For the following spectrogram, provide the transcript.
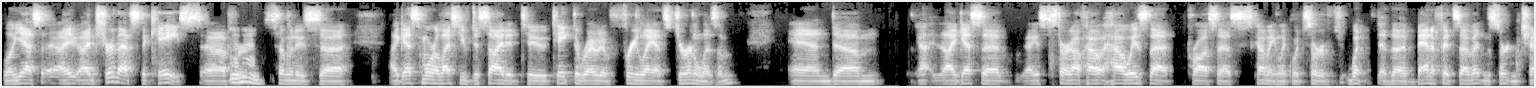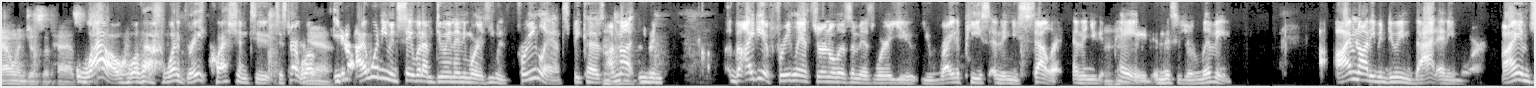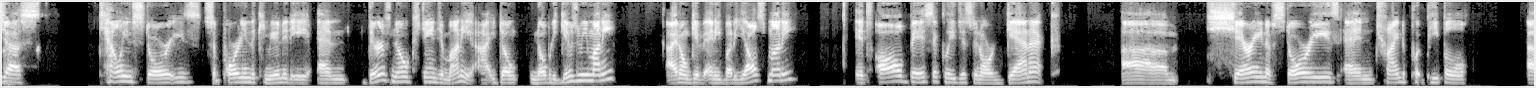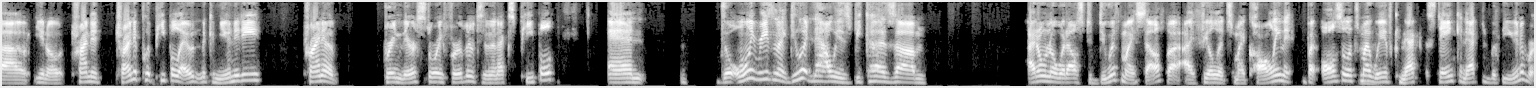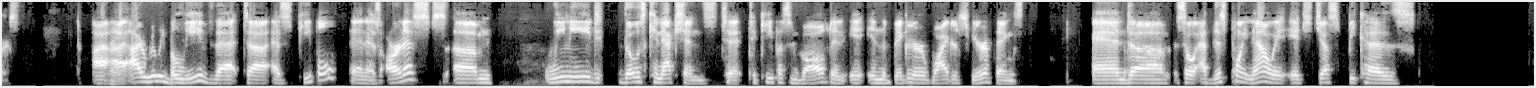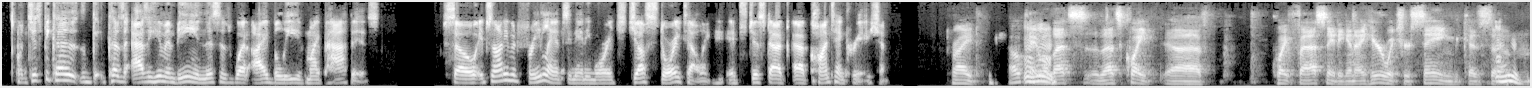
Well, yes, I, am sure that's the case uh, for mm-hmm. someone who's, uh, I guess, more or less, you've decided to take the road of freelance journalism, and um, I guess uh, I guess to start off, how how is that process coming? Like, what sort of what the benefits of it and certain challenges it has? Wow, well, that, what a great question to to start. Well, yeah. you know, I wouldn't even say what I'm doing anymore is even freelance because mm-hmm. I'm not even. The idea of freelance journalism is where you you write a piece and then you sell it and then you get mm-hmm. paid and this is your living. I'm not even doing that anymore. I am just telling stories, supporting the community, and there's no exchange of money. I don't, nobody gives me money. I don't give anybody else money. It's all basically just an organic um, sharing of stories and trying to put people, uh, you know, trying to trying to put people out in the community, trying to bring their story further to the next people. And the only reason I do it now is because um, I don't know what else to do with myself. I, I feel it's my calling, but also it's my mm-hmm. way of connect, staying connected with the universe. I, right. I, I really believe that uh, as people and as artists, um, we need those connections to to keep us involved in in, in the bigger, wider sphere of things. And uh, so at this point now, it, it's just because just because because as a human being this is what i believe my path is. So it's not even freelancing anymore. It's just storytelling. It's just a, a content creation. Right. Okay. Mm-hmm. well that's that's quite uh quite fascinating, and I hear what you're saying because, um, mm-hmm.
